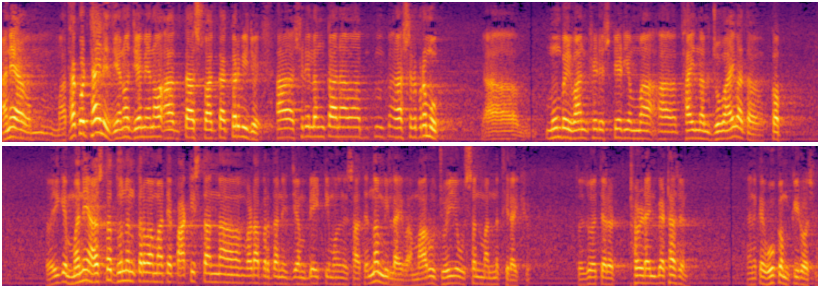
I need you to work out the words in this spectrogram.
અને માથાકોટ થાય ને, જેનો જેમ એનો આગતા સ્વાગતા કરવી જોઈએ. આ શ્રીલંકાના રાષ્ટ્ર પ્રમુખ મુંબઈ વાનખેડે સ્ટેડિયમમાં આ ફાઇનલ જોવા આવ્યા હતા, કપ. એ કે મને હસ્તધૂનન કરવા માટે પાકિસ્તાનના વડાપ્રધાનની જેમ બે ટીમોની સાથે ન મિલાવ્યા. મારું જોઈએ એવું સન્માન નથી રાખ્યું. તો જો અત્યારે થર્ડ આઈને બેઠા છે ને, એને કઈ હુકમ કર્યો છે?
